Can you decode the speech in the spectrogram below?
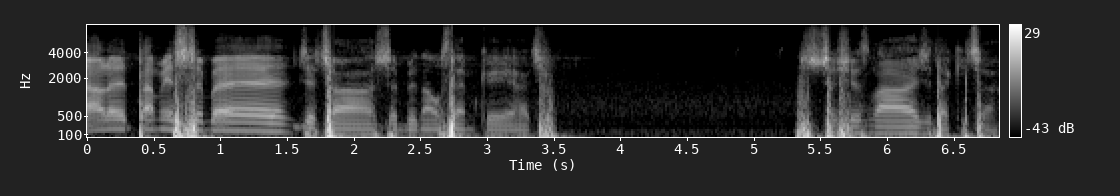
Ale tam jeszcze będzie czas, żeby na ósemkę jechać. Jeszcze się znajdzie taki czas.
